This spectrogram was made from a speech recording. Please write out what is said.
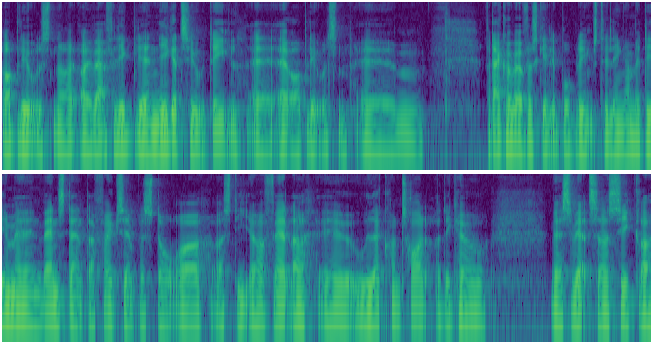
oplevelsen, og, og i hvert fald ikke bliver en negativ del af, af oplevelsen. Øhm, for der kan være forskellige problemstillinger med det med en vandstand, der for eksempel står og, og stiger og falder øh, ude af kontrol, og det kan jo være svært så at sikre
